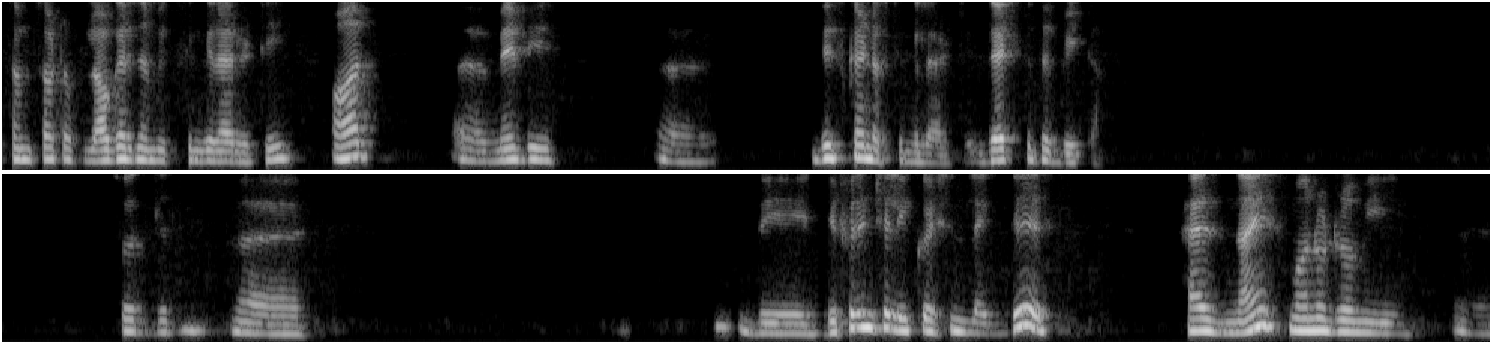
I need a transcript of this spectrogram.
some sort of logarithmic singularity or uh, maybe uh, this kind of singularity, z to the beta. So the, the differential equation like this has nice monodromy uh,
